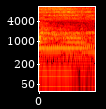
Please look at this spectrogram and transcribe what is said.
Bye.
